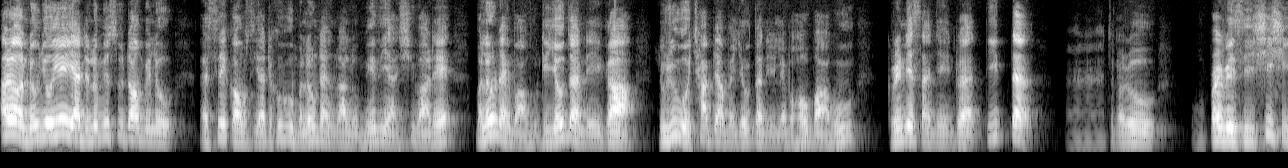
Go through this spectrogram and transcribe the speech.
အဲ့တော့လုံခြုံရေးအရာဒီလိုမျိုးဆူတောင်းပေးလို့စစ်ကောင်စီကတခုခုမလုံနိုင်ဘူးလားလို့မေးစရာရှိပါတယ်မလုံနိုင်ပါဘူးဒီရုပ်တံတွေကလူထုကိုချပြမဲ့ရုပ်တံတွေလည်းမဟုတ်ပါဘူး Greenwich စံချိန်အတွက်တီးတက်အဲကျွန်တော်တို့ဟို privacy ရှိရှိ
